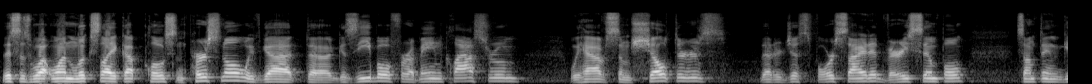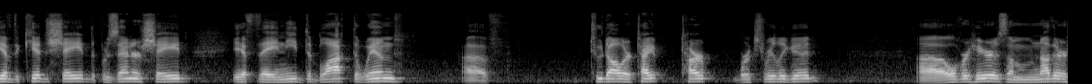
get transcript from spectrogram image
This is what one looks like up close and personal. We've got uh, gazebo for a main classroom. We have some shelters that are just four-sided, very simple. Something to give the kids shade, the presenter shade. If they need to block the wind, uh, $2 type tarp works really good. Uh, over here is another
